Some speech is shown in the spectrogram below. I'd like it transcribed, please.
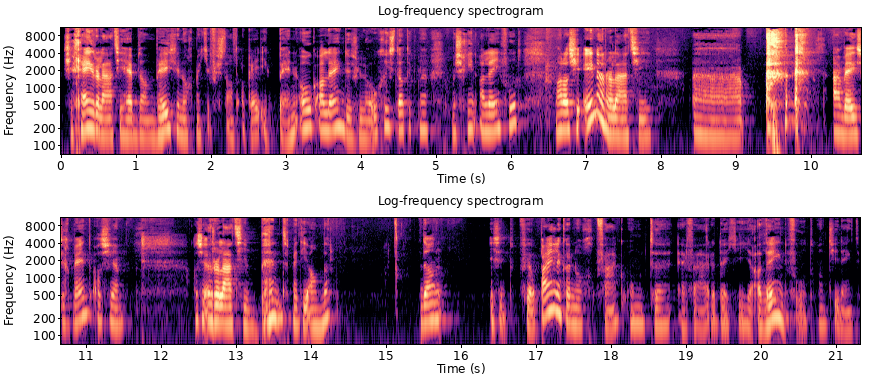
als je geen relatie hebt, dan weet je nog met je verstand: oké, ik ben ook alleen, dus logisch dat ik me misschien alleen voel. Maar als je in een relatie uh, aanwezig bent, als je, als je een relatie bent met die ander, dan is het veel pijnlijker nog vaak om te ervaren dat je je alleen voelt. Want je denkt,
